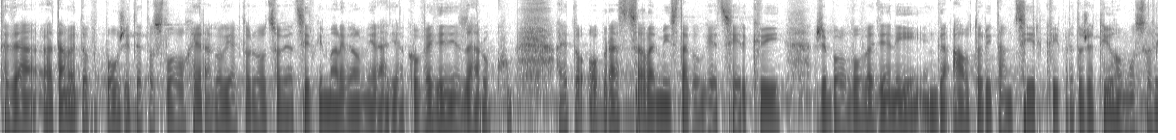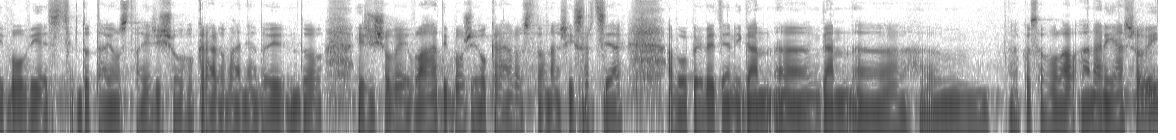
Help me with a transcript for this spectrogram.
teda e, tam je to použité to slovo cheiragogia, ktorú otcovia cirkvi mali veľmi radi, ako vedenie za ruku. A je to obraz celé mystagogie cirkvi, že bol vovedený k autoritám cirkvi, pretože tí ho museli voviesť do tajomstva Ježišovho kráľovania, do, Je- do Ježišovej vlády, Božieho kráľovstva v našich srdciach a bol privedený Gan, uh, Gan uh, um, ako sa volal, Ananiášovi,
